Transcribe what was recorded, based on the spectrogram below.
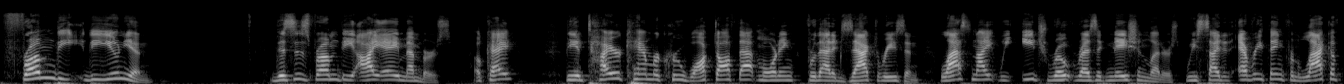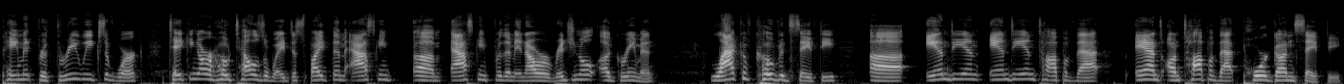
from the the union. This is from the IA members, okay? The entire camera crew walked off that morning for that exact reason. Last night, we each wrote resignation letters. We cited everything from lack of payment for three weeks of work, taking our hotels away despite them asking um, asking for them in our original agreement, lack of COVID safety, uh, Andy and on top of that, and on top of that, poor gun safety,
